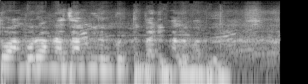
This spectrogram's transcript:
দোয়া করে আমরা জাল করতে পারি ভালোভাবে।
